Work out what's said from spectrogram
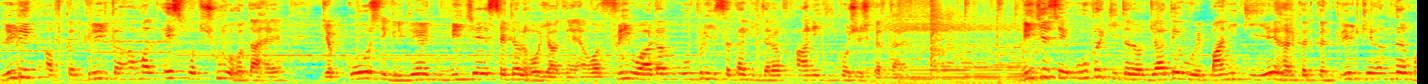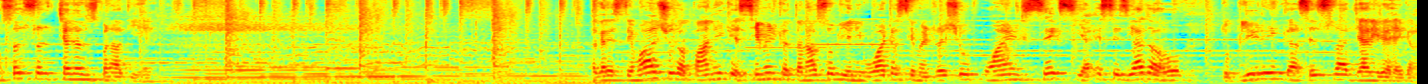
ब्लीडिंग ऑफ़ कंक्रीट का अमल इस वक्त शुरू होता है जब कोर्स एग्रीगेट नीचे सेटल हो जाते हैं और फ्री वाटर ऊपरी सतह की तरफ़ आने की कोशिश करता है। नीचे से ऊपर की तरफ़ जाते हुए पानी की ये हरकत कंक्रीट के अंदर मुसलसल चैनल्स बनाती है। अगर इस्तेमाल शुदा पानी के सीमेंट का तनासब यानी water cement ratio point six या इससे ज़्यादा हो तो ब्लीडिंग का सिलसिला जारी रहेगा।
